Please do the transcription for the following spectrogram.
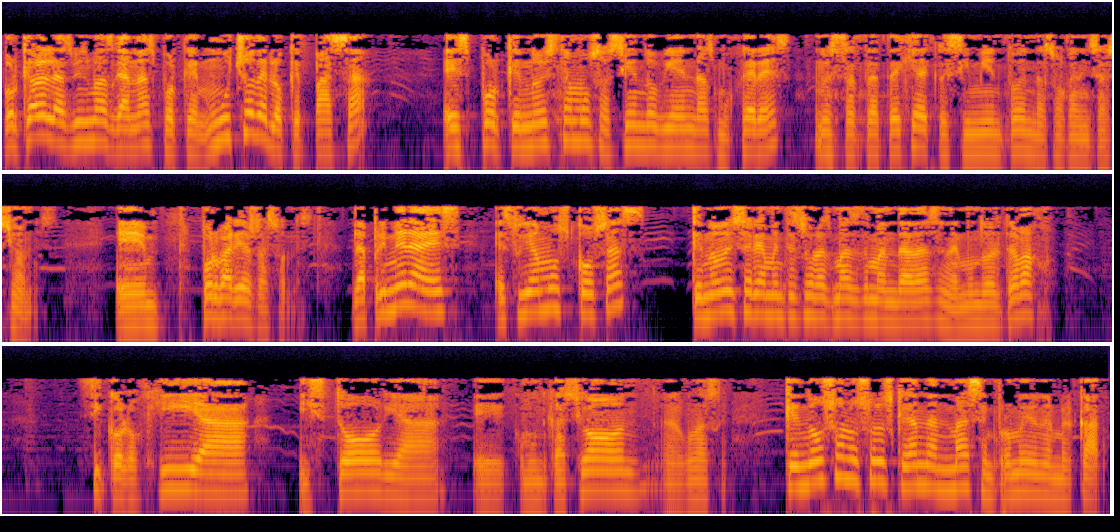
Porque ahora las mismas ganas, porque mucho de lo que pasa es porque no estamos haciendo bien las mujeres nuestra estrategia de crecimiento en las organizaciones, eh, por varias razones. La primera es, estudiamos cosas que no necesariamente son las más demandadas en el mundo del trabajo. Psicología, historia, eh, comunicación, algunas que no son los suelos que ganan más en promedio en el mercado.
